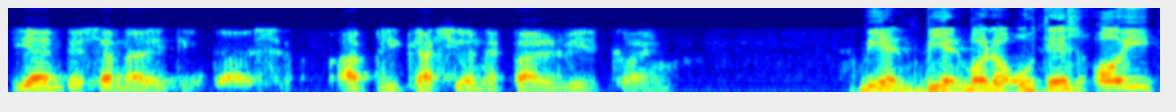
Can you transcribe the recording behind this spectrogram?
y ya empezaron a distintas aplicaciones para el Bitcoin. Bien, bien. Bueno, ustedes hoy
